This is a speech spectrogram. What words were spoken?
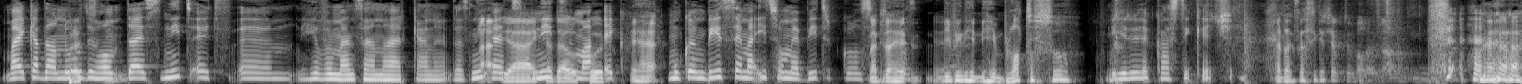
Maar ik heb dat nodig om... Dat is niet uit... ehm, heel veel mensen gaan dat herkennen. Dat is niet Maar- uit... ja, ik heb niet, dat ook maar ik Ja. moet kunnen bezig zijn met iets om mij beter te Maar heb concentreren. je dan geen- liever niet, geen blad of zo? Hier, een kastiketje. En dat dacht ik, heb ik toevallig aan.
